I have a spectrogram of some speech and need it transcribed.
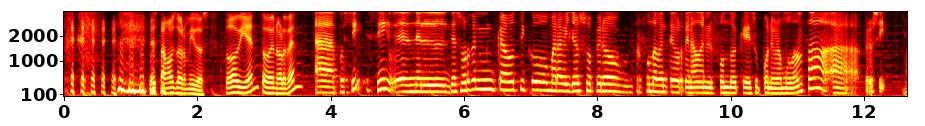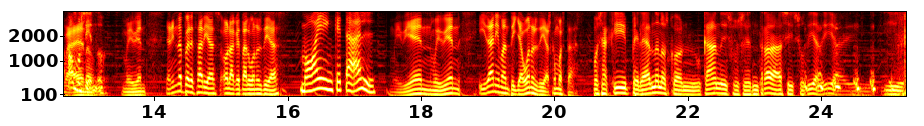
Estamos dormidos. ¿Todo bien? ¿Todo en orden? Ah, pues sí, sí, en el desorden caótico, maravilloso, pero profundamente ordenado en el fondo que supone una mudanza, ah, pero sí, vamos yendo. Muy bien. Yanina Pérez Arias, hola, ¿qué tal? Buenos días. Muy, ¿qué tal? Muy bien, muy bien. Y Dani Mantilla, buenos días, ¿cómo estás? Pues aquí peleándonos con Khan y sus entradas y su día a día y, y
